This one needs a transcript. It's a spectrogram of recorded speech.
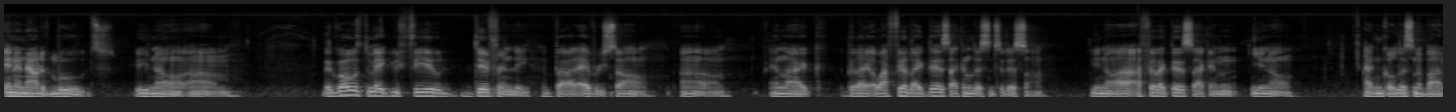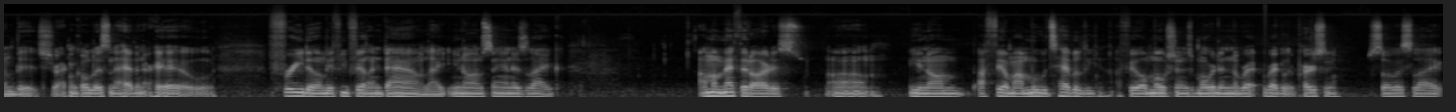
in and out of moods. You know, um, the goal is to make you feel differently about every song, um, and like be like, oh, I feel like this, I can listen to this song. You know, I, I feel like this, I can, you know, I can go listen to Bottom Bitch, or I can go listen to Heaven or Hell, or Freedom if you feeling down. Like, you know what I'm saying? There's like, I'm a method artist. Um, you know, I'm, I feel my moods heavily. I feel emotions more than the re- regular person. So it's like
